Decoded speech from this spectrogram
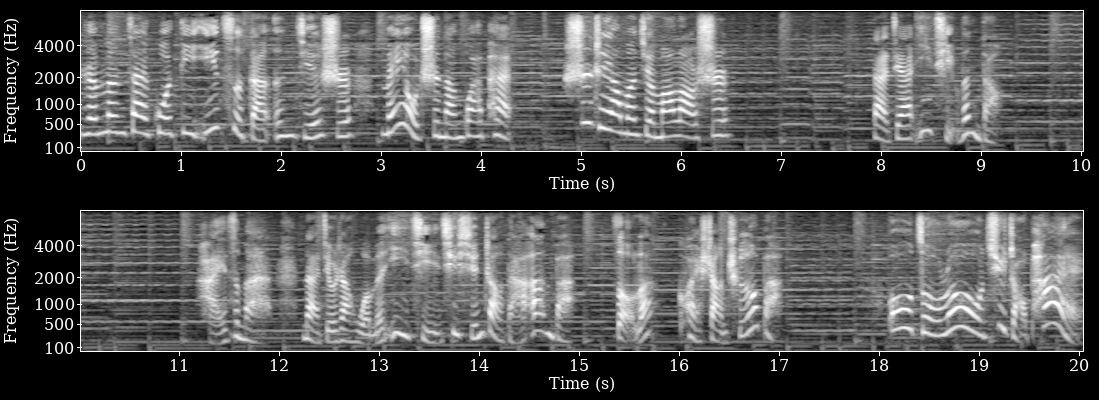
人们在过第一次感恩节时没有吃南瓜派。”是这样吗，卷毛老师？大家一起问道。孩子们，那就让我们一起去寻找答案吧。走了，快上车吧。哦，走喽，去找派。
